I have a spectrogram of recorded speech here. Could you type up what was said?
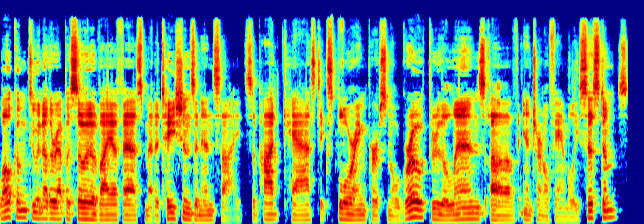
Welcome to another episode of IFS Meditations and Insights, a podcast exploring personal growth through the lens of internal family systems.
